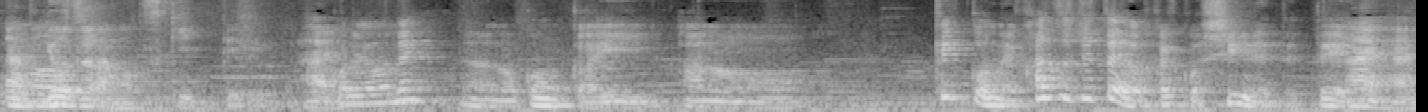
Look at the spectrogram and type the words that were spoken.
あの夜空の月っていう。はい。これをねあの今回あの結構ね数自体は結構仕入れてて、はいはいはい。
